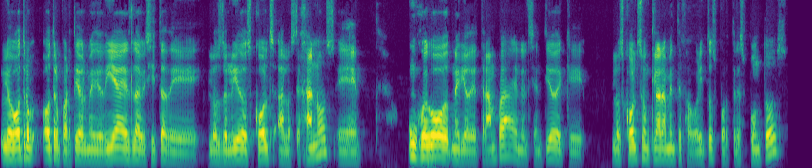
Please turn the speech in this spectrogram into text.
Luego otro, otro partido al mediodía es la visita de los dolidos Colts a los Tejanos. Eh, un juego medio de trampa en el sentido de que los Colts son claramente favoritos por tres puntos,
